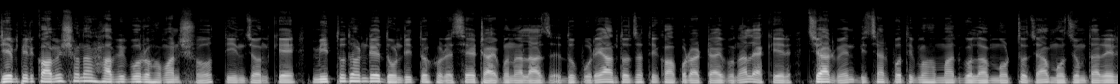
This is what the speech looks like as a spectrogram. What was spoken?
ডিএমপির কমিশনার হাবিবুর রহমান সহ তিনজনকে মৃত্যুদণ্ডে দণ্ডিত করেছে ট্রাইব্যুনাল আজ দুপুরে। আন্তর্জাতিক অপরাধ ট্রাইব্যুনাল একের চেয়ারম্যান, বিচারপতি মোহাম্মদ গোলাম মর্তুজা মজুমদারের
